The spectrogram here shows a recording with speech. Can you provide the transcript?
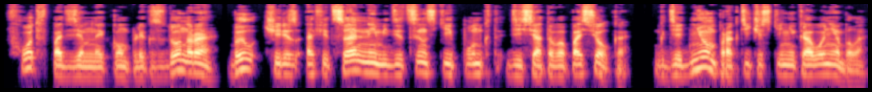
Вход в подземный комплекс донора был через официальный медицинский пункт 10-го поселка, где днем практически никого не было,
